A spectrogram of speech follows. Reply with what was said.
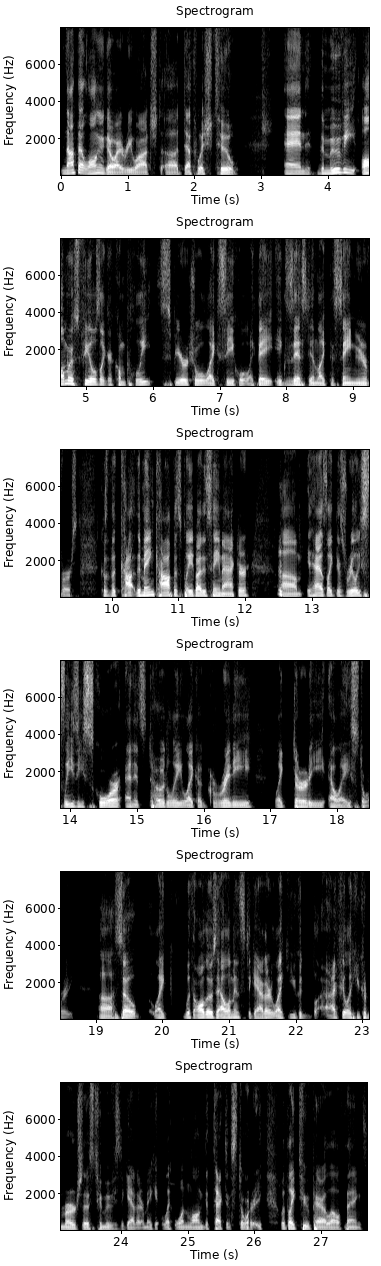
not that long ago I rewatched uh, Death Wish 2 and the movie almost feels like a complete spiritual like sequel like they exist in like the same universe because the cop the main cop is played by the same actor um it has like this really sleazy score and it's totally like a gritty like dirty la story. Uh so like with all those elements together like you could i feel like you could merge those two movies together make it like one long detective story with like two parallel things.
